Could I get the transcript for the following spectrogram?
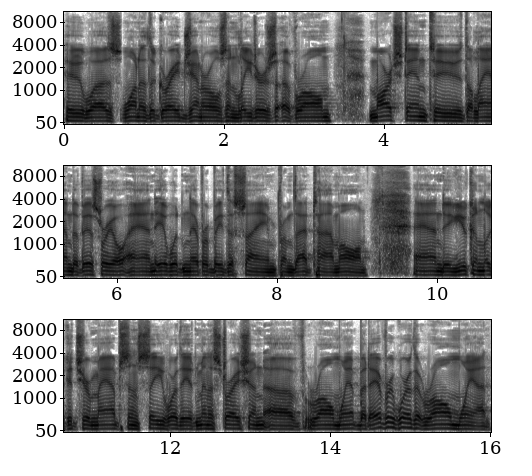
who was one of the great generals and leaders of Rome, marched into the land of Israel, and it would never be the same from that time on. And you can look at your maps and see where the administration of Rome went, but everywhere that Rome went,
